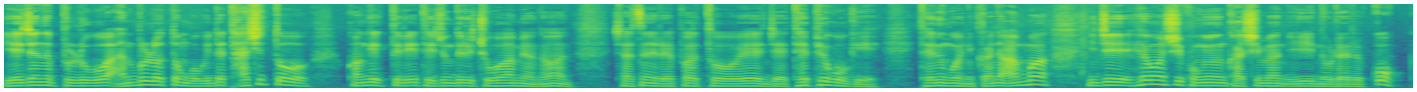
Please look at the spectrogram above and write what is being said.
예전에 부르고 안 불렀던 곡인데 다시 또 관객들이 대중들이 좋아하면은 자신의 레퍼토리의 이제 대표곡이 되는 거니까요. 아마 이제 혜원 씨 공연 가시면 이 노래를 꼭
